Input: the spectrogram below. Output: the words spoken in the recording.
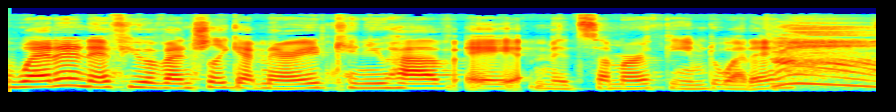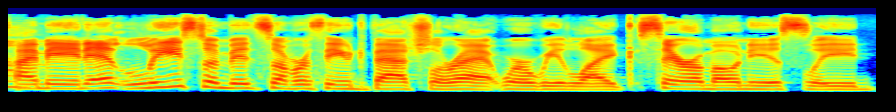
when and if you eventually get married, can you have a midsummer themed wedding? I mean, at least a midsummer themed bachelorette where we like ceremoniously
